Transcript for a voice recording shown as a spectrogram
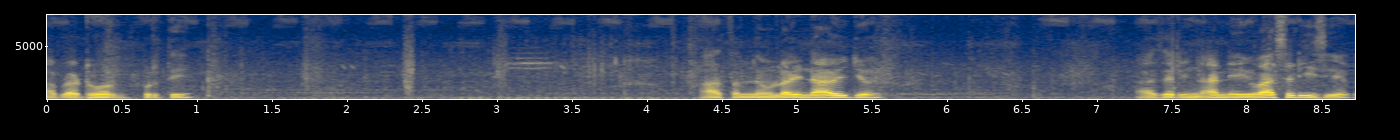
આપણા ઢોર પૂરતી. આ તમને હું લઈને આવી ગયો. આ જરી નાની એવી વાસળી છે.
